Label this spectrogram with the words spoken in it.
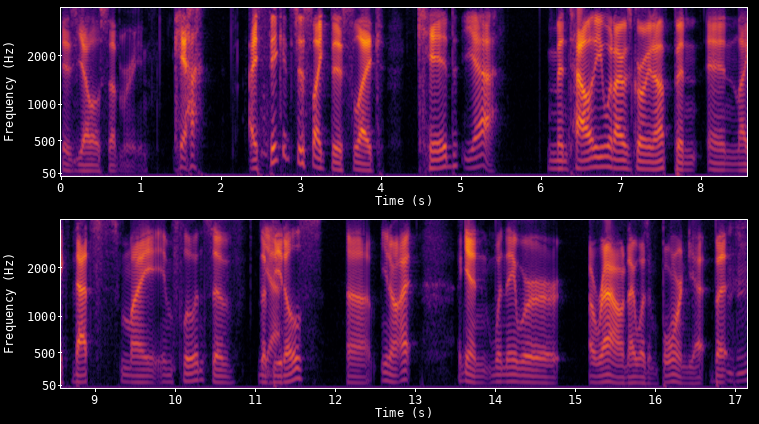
is Yellow Submarine. Yeah. I think it's just like this like kid Yeah. mentality when I was growing up and and like that's my influence of the Yeah. Beatles. Uh, you know, I again when they were around, I wasn't born yet, but Mm-hmm.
